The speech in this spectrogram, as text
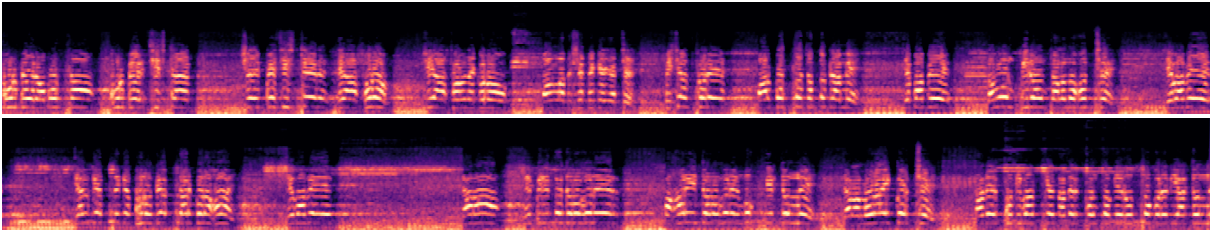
পূর্বের অবস্থা, পূর্বের সিস্টেম, সেই বেসিস্টের যে আচরণ, সেই আচরণ এখনও বাংলাদেশে থেকে গেছে। বিশেষ করে পার্বত্য চট্টগ্রামে যেভাবে দমন পীড়ন চালানো হচ্ছে, যেভাবে জেলগেট থেকে পুরো গ্রেপ্তার করা হয় যেভাবে যারা নিপীড়িত জনগণের, পাহাড়ি জনগণের মুক্তির জন্য যারা লড়াই করছে, তাদের প্রতিবাদকে তাদের কণ্ঠকে রুদ্ধ করে দেওয়ার জন্য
